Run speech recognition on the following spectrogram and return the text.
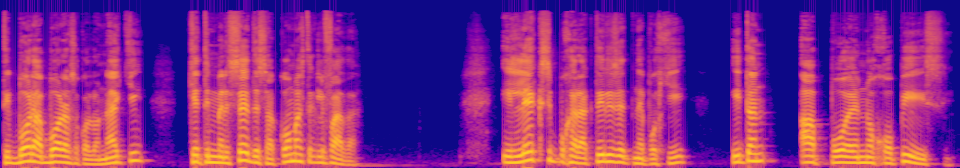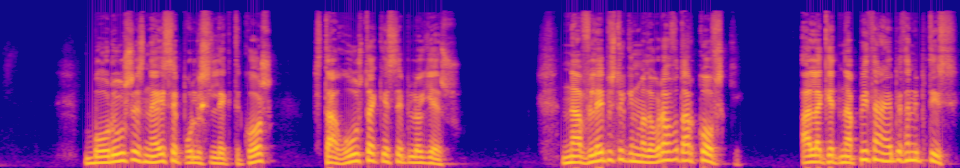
την μπόρα μπόρα στο κολονάκι και τη Μερσέντες ακόμα στην Γλυφάδα. Η λέξη που χαρακτήριζε την εποχή ήταν αποενοχοποίηση. Μπορούσες να είσαι πολυσυλλεκτικός στα γούστα και στις επιλογές σου. Να βλέπεις τον κινηματογράφο Ταρκόφσκι, αλλά και την απίθανα επίθανη πτήση.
